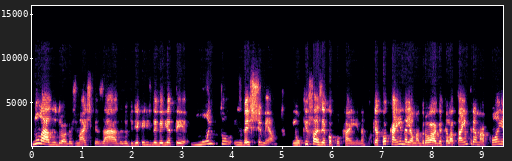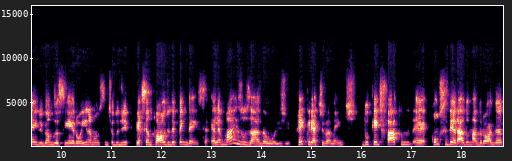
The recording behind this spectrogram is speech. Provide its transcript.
No lado de drogas mais pesadas, eu diria que a gente deveria ter muito investimento em o que fazer com a cocaína, porque a cocaína é uma droga que ela está entre a maconha e, digamos assim, a heroína no sentido de percentual de dependência. Ela é mais usada hoje recreativamente do que, de fato, é considerada uma droga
